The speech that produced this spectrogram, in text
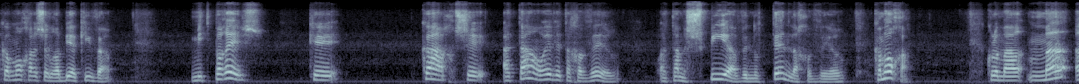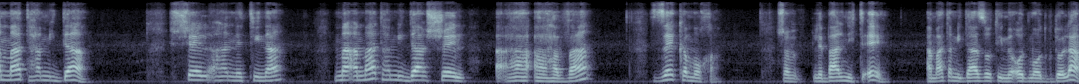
כמוך של רבי עקיבא מתפרש ככך שאתה אוהב את החבר אתה משפיע ונותן לחבר כמוך. כלומר, מה אמת המידה של הנתינה? מה אמת המידה של האהבה? זה כמוך. עכשיו, לבל נטעה, אמת המידה הזאת היא מאוד מאוד גדולה.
